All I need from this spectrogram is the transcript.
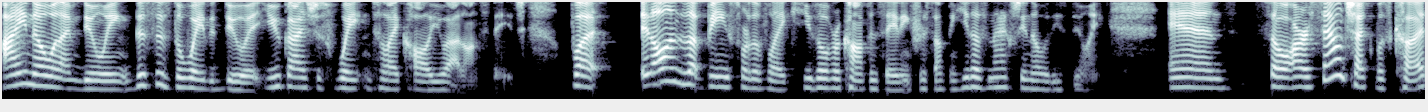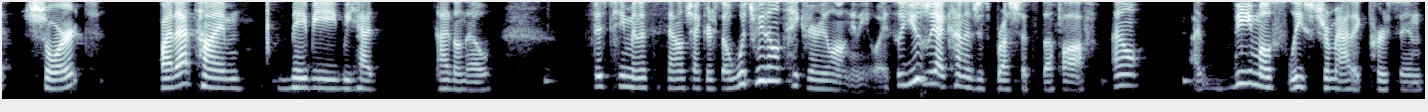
I know what I'm doing. This is the way to do it. You guys just wait until I call you out on stage. But it all ended up being sort of like he's overcompensating for something. He doesn't actually know what he's doing. And so our sound check was cut short. By that time, maybe we had, I don't know, 15 minutes to sound check or so, which we don't take very long anyway. So usually I kind of just brush that stuff off. I don't, I'm the most least dramatic person.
